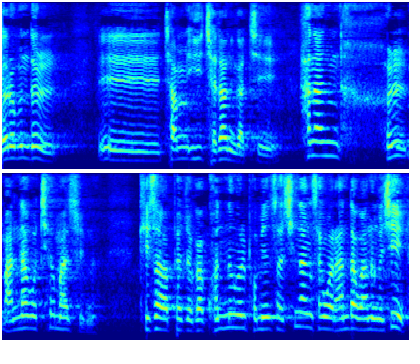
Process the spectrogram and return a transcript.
여러분들 참 이 재단 같이 하나님을 만나고 체험할 수 있는 기사 표저가 권능을 보면서 신앙생활을 한다고 하는 것이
